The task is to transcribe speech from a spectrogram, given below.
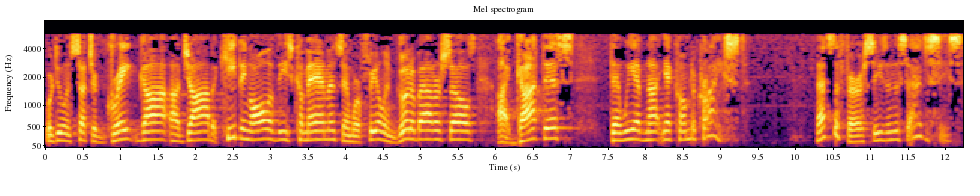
We're doing such a great go- uh, job at keeping all of these commandments and we're feeling good about ourselves. I got this. Then we have not yet come to Christ. That's the Pharisees and the Sadducees.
